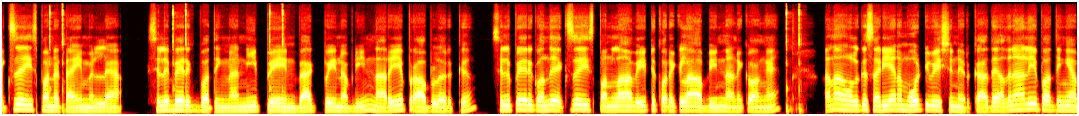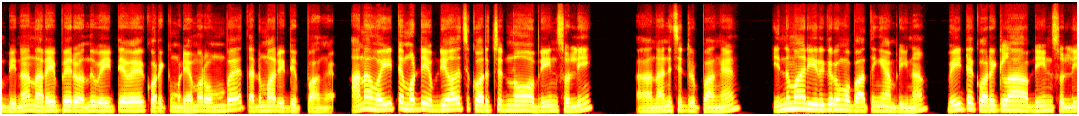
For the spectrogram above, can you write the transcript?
எக்ஸசைஸ் பண்ண டைம் இல்லை. சில பேருக்கு பார்த்தீங்கன்னா நீ பெயின் பேக் பெயின் அப்படின்னு நிறைய ப்ராப்ளம் இருக்குது சில பேருக்கு வந்து எக்ஸசைஸ் பண்ணலாம் வெயிட் குறைக்கலாம் அப்படின்னு நினைக்குவாங்க. ஆனால் அவங்களுக்கு சரியான மோட்டிவேஷன் இருக்காது. அதனாலேயே பார்த்தீங்க அப்படின்னா நிறைய பேர் வந்து வெயிட்டவே குறைக்க முடியாமல் ரொம்ப தடுமாறிட்டு இருப்பாங்க. ஆனால் வெயிட்டை மட்டும் எப்படியாச்சும் குறைச்சிடணும் அப்படின்னு சொல்லி நினச்சிட்டு இருப்பாங்க. இந்த மாதிரி இருக்கிறவங்க பார்த்தீங்க அப்படின்னா வெயிட்டை குறைக்கலாம் அப்படின்னு சொல்லி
